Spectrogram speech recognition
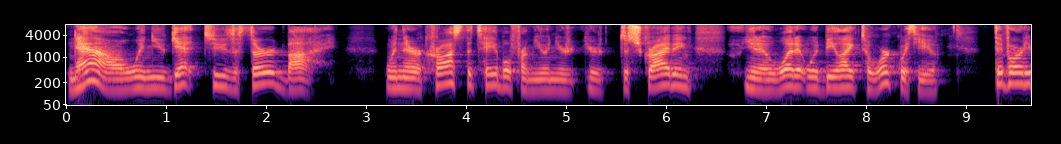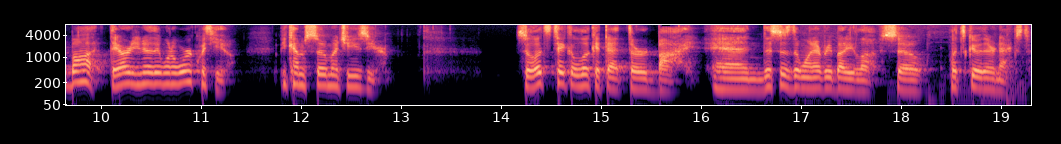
now when you get to the third buy when they're across the table from you and you're you're describing you know what it would be like to work with you they've already bought. They already know they want to work with you. It becomes so much easier so let's take a look at that third buy. And this is the one everybody loves. So let's go there next.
